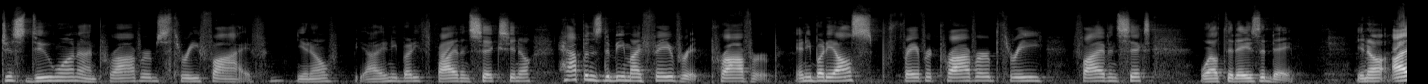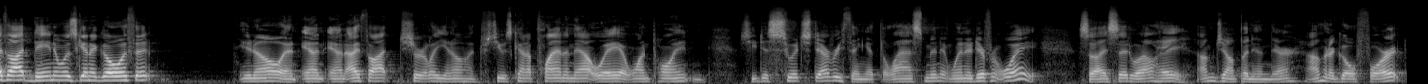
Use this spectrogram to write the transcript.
just do one on Proverbs 3 5? You know, anybody 5 and 6, you know? Happens to be my favorite proverb. Anybody else favorite proverb 3, 5, and 6? Well, today's the day. You know, I thought Dana was going to go with it, you know, and, and, and I thought Shirley, you know, she was kind of planning that way at one point, and she just switched everything at the last minute, went a different way. So I said, well, hey, I'm jumping in there. I'm going to go for it.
